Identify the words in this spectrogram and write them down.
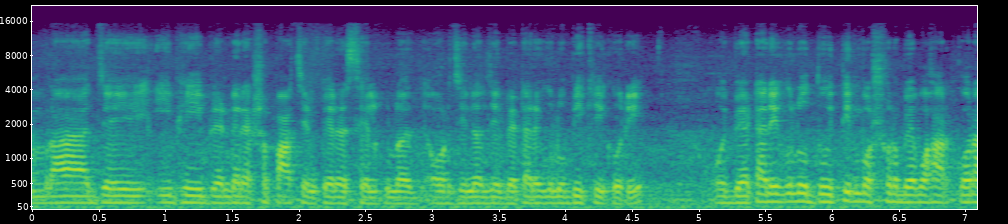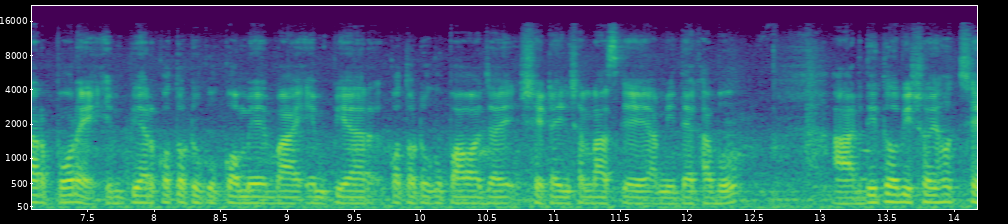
আমরা যে ইভি ব্র্যান্ডের একশো পাঁচ এম্পিয়ারের সেলগুলো অরিজিনাল যে ব্যাটারিগুলো বিক্রি করি, ওই ব্যাটারিগুলো দুই তিন বছর ব্যবহার করার পরে এম্পিয়ার কতটুকু কমে বা এম্পিয়ার কতটুকু পাওয়া যায়, সেটা ইনশাল্লাহ আজকে আমি দেখাবো। আর দ্বিতীয় বিষয় হচ্ছে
